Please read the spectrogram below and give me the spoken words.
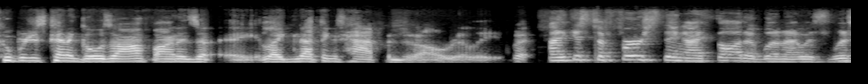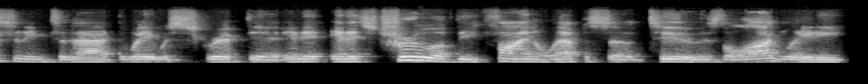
Cooper just kind of goes off on his uh, like nothing's happened at all, really. But I guess the first thing I thought of when I was listening to that, the way it was scripted, and it and it's true of the final episode too, is the log lady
